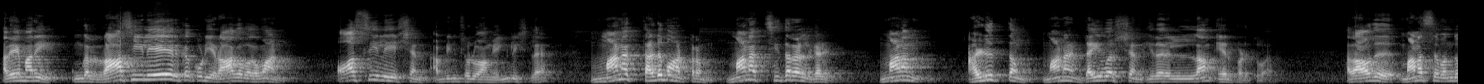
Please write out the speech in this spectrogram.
அதே மாதிரி உங்கள் ராசியிலே இருக்கக்கூடிய ராக பகவான் ஆசிலேஷன் அப்படின்னு சொல்லுவாங்க இங்கிலீஷில். மன தடுமாற்றம் மன சிதறல்கள் மனம் அழுத்தம் மன டைவர்ஷன் இதெல்லாம் ஏற்படுத்துவார். அதாவது மனசு வந்து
